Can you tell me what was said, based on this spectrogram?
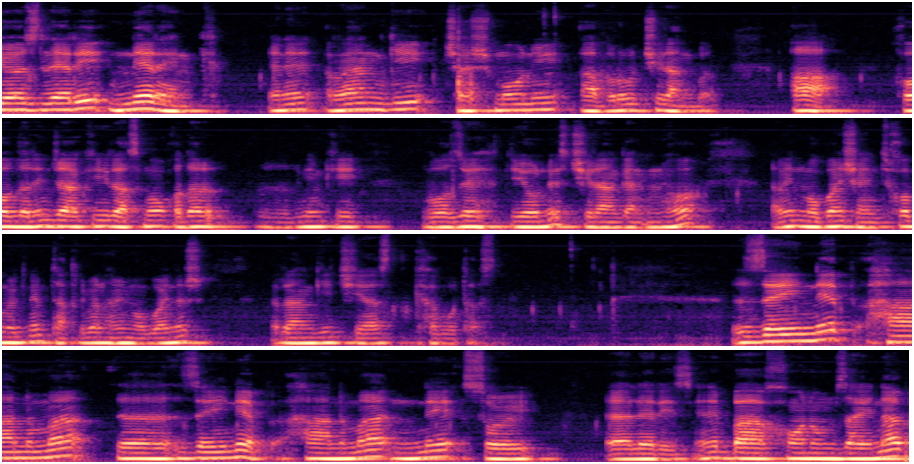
گزلری نرنگ яъне ранги чашмони абрӯ чӣ ранг буд а. Хоб дар ин ҷа ки расмо қадар бигем ки возеҳ диёр нест чӣ ранган инҳо. Ҳамин мобайнша интихоб мекунем. Тақрибан ҳамин мобайнаш ранги чи аст? Кабуд аст. Зейнеб ҳанима зейнеб ҳанима не сойлерис яъне ба хонум зайнаб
